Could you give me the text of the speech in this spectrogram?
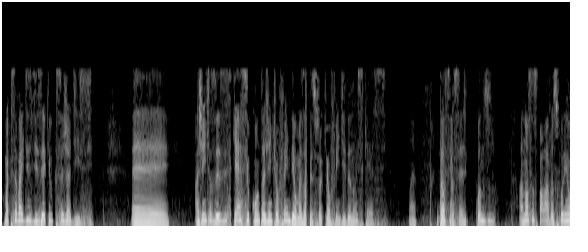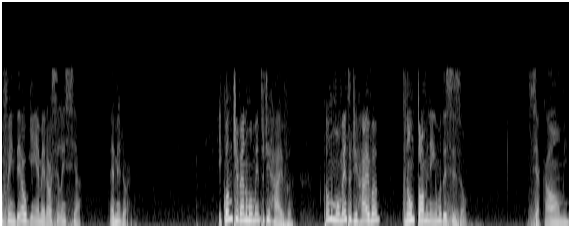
Como é que você vai desdizer aquilo que você já disse? É, a gente às vezes esquece o quanto a gente ofendeu, mas a pessoa que é ofendida não esquece. Né? Então, assim, seja, quando as nossas palavras forem ofender alguém, é melhor silenciar. É melhor. E quando tiver no momento de raiva. Então, no momento de raiva, não tome nenhuma decisão. Se acalme,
